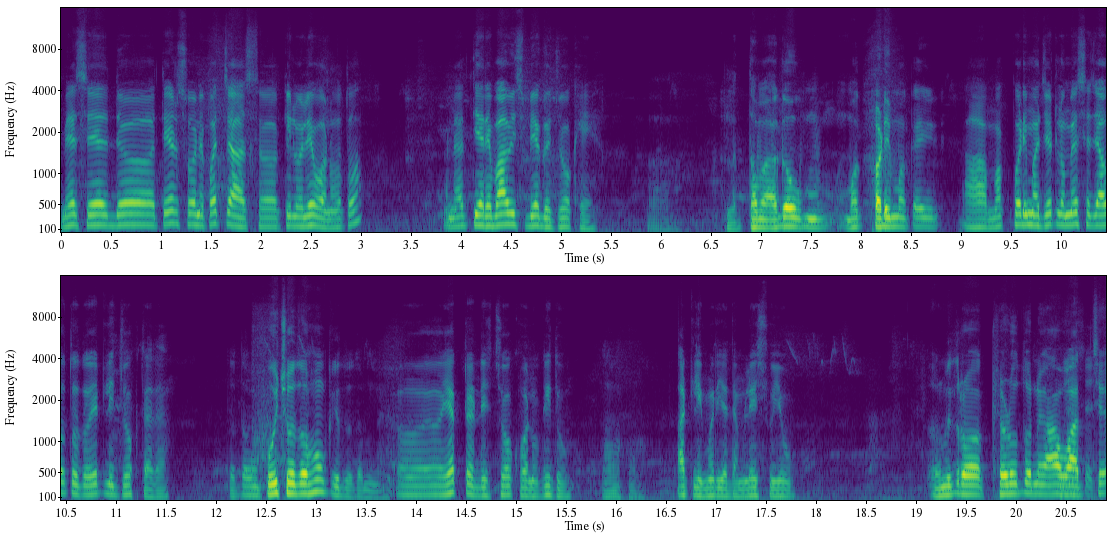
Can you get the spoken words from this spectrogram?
મેસેજ તેરસો ને પચાસ કિલો લેવાનો હતો. અને અત્યારે બાવીસ બેગ જ જોખે. એટલે તમે અગાઉ મગફળીમાં કંઈ આ મગફળીમાં જેટલો મેસેજ આવતો હતો એટલી જ જોખતા હતા. તો તમે પૂછ્યું તો શું કીધું તમને? હેક્ટર દીઠ જોખવાનું કીધું. હા હા. આટલી મર્યાદામાં લઈશું એવું. મિત્રો ખેડૂતોને આ વાત છે.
